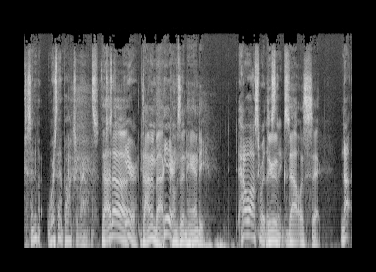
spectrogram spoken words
does anybody, where's that box of rounds? that Just uh, here. Diamondback Here. comes in handy, How awesome are those dude. things? That was sick. Not,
